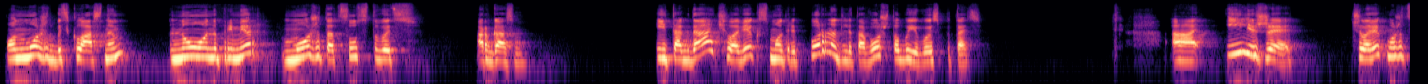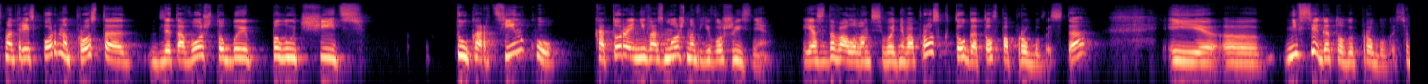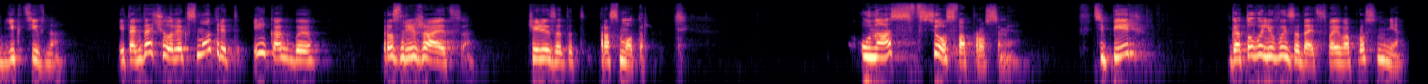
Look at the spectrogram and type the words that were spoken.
он может быть классным, но, например, может отсутствовать оргазм. И тогда человек смотрит порно для того, чтобы его испытать. А, или же человек может смотреть порно просто для того, чтобы получить ту картинку, которая невозможна в его жизни. Я задавала вам сегодня вопрос, кто готов попробовать, да? И э, не все готовы пробовать объективно. И тогда человек смотрит и как бы разряжается через этот просмотр. У нас все с вопросами. Теперь готовы ли вы задать свои вопросы мне?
